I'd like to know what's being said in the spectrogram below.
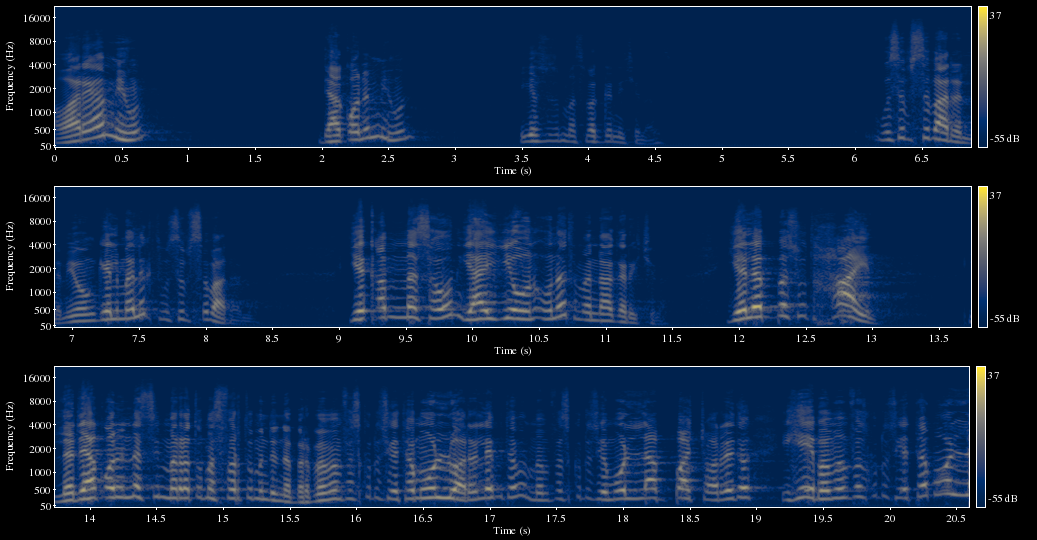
ሐዋርያም ይሁን ዲያቆንም ይሁን ኢየሱስን መስበክን ይችላል። ውስብስብ አይደለም። የወንጌል መልእክት ውስብስብ አይደለም። የቀመሰውን ያየውን እውነት መናገር ይችላል። የለበሱት ኃይል ለዲያቆንነት ሲመረጡ መስፈርቱ ምንድን ነበር? በመንፈስ ቅዱስ የተሞሉ አይደለ? መንፈስ ቅዱስ የሞላባቸው አይደለ? ይሄ በመንፈስ ቅዱስ የተሞላ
